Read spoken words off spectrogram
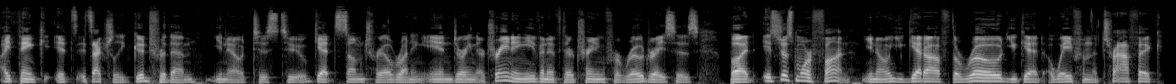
I think it's it's actually good for them, you know, just to get some trail running in during their training, even if they're training for road races. But it's just more fun, you know. You get off the road, you get away from the traffic,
